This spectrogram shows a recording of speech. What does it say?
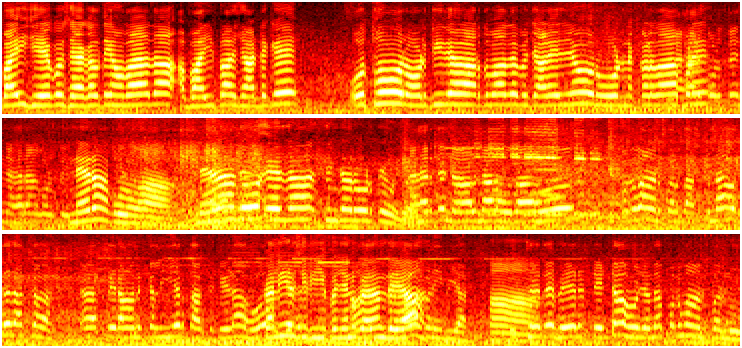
ਬਾਈ ਜੇ ਕੋਈ ਸਾਈਕਲ ਤੇ ਆਉਂਦਾ ਹੈ ਤਾਂ ਬਾਈਪਾਸ ਛੱਡ ਕੇ ਉਥੋਂ ਰੋੜਕੀ ਦੇ ਹਰਦੁਆਰ ਦੇ ਵਿਚਾਲੇ ਜਿਉਂ ਰੋਡ ਨਿਕਲਦਾ ਆਪਣੇ ਕੋਲ ਤੇ ਨਹਿਰਾਂ ਕੋਲ ਤੇ। ਨਹਿਰਾਂ ਕੋਲੋਂ ਹਾਂ। ਨਹਿਰਾਂ ਤੋਂ ਇਹਦਾ ਸਿੰਗਲ ਰੋਡ ਤੇ ਹੋ ਜਾ ਨਹਿਰ ਦੇ ਨਾਲ ਨਾਲ ਆਉਂਦਾ ਉਹ ਭਗਵਾਨਪੁਰ ਤੱਕ ਨਾ ਉਹਦੇ ਤੱਕ ਪਿਰਾਨ ਕਲੀਅਰ ਤੱਕ ਕਿਹੜਾ ਉਹ? ਕਲੀਅਰ ਸ਼ਰੀਫ ਜਿਹਨੂੰ ਕਹਿ ਦਿੰਦੇ ਆ। ਰਾਹ ਬਣੀ ਵੀ ਆ। ਹਾਂ। ਉੱਥੇ ਤੇ ਫੇਰ ਟੇਢਾ ਹੋ ਜਾਂਦਾ ਭਗਵਾਨਪੁਰ ਨੂੰ।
